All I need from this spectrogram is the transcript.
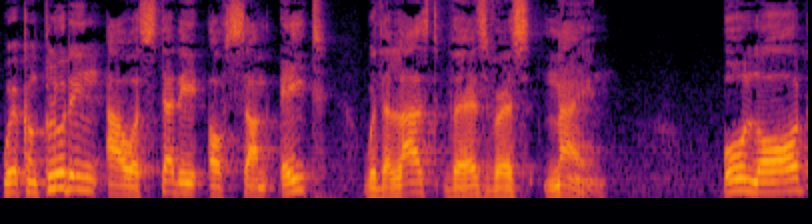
We're concluding our study of Psalm 8 with the last verse, verse 9. O Lord,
